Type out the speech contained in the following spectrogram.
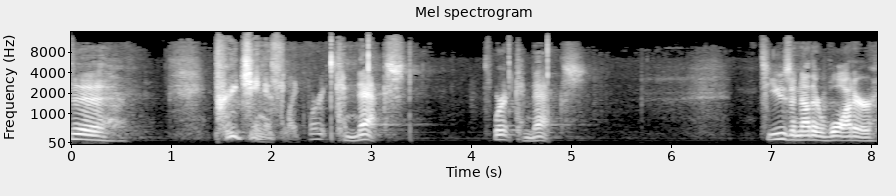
uh, preaching is like where it connects. It's where it connects. To use another water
